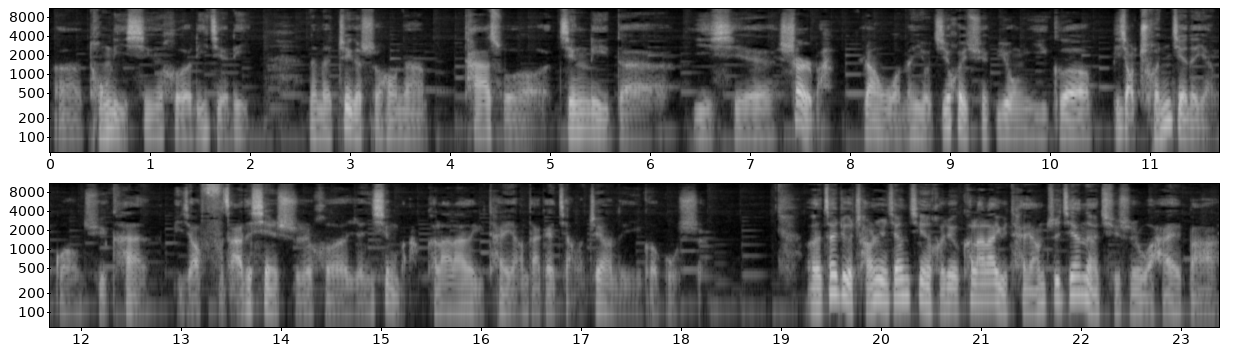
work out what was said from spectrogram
呃同理心和理解力，那么这个时候呢，她所经历的一些事儿吧，让我们有机会去用一个比较纯洁的眼光去看比较复杂的现实和人性吧。克拉拉的与太阳大概讲了这样的一个故事，呃，在这个长日将近和这个克拉拉与太阳之间呢，其实我还把。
